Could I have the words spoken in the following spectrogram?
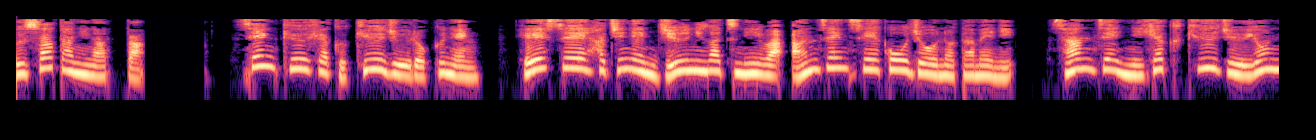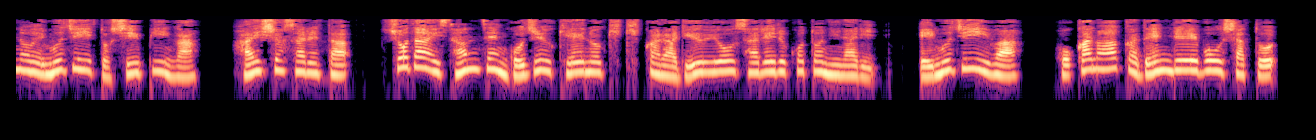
ブサタになった。1996年、平成8年12月には安全性向上のために3294の MG と CP が廃車された初代3050系の機器から流用されることになり、MG は他の赤電冷房車と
